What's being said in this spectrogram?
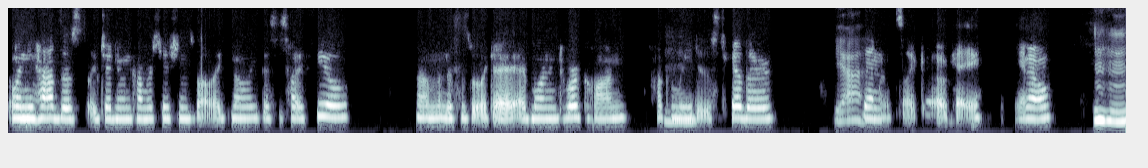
when you have those like genuine conversations about like, no, like this is how I feel, um, and this is what like I, I'm wanting to work on. How can we Mhm. do this together? Yeah. Then it's like, okay, you know? hmm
